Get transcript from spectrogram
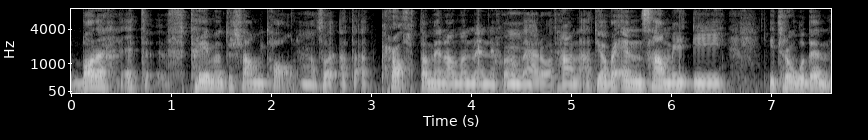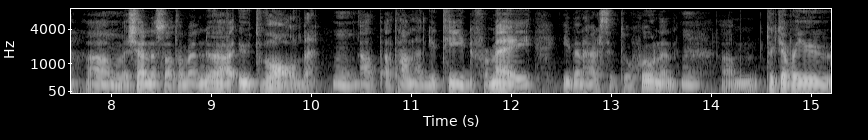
bara ett tre minuters samtal. Mm. Alltså att, att prata med en annan människa mm. om det här och att, han, att jag var ensam i, i, i tråden. Um, mm. Kände så att men, nu är jag utvald. Mm. Att, att han hade ju tid för mig i den här situationen. Mm. Um, tyckte jag var ju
